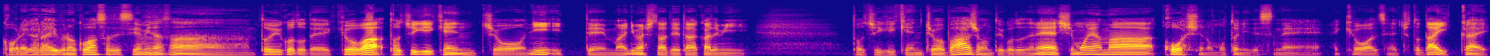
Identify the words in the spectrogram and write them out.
これがライブの怖さですよ皆さん。ということで今日は栃木県庁に行ってまいりました。データアカデミー。栃木県庁バージョンということでね下山講師のもとにですね今日はですねちょっと第1回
